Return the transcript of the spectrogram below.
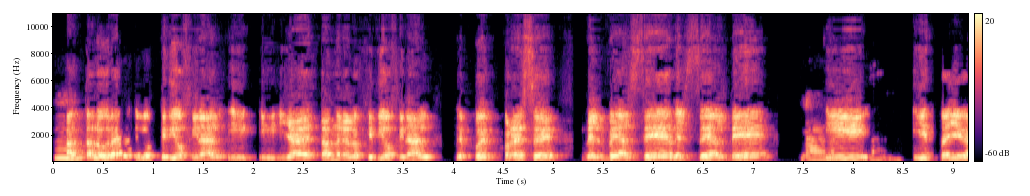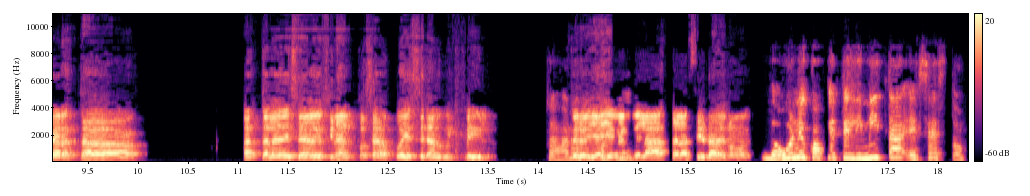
mm. hasta lograr el objetivo final y, ya estando en el objetivo final, después ponerse del B al C, del C al D y, y hasta llegar hasta, hasta la deseable final, o sea, puede ser algo increíble. Pero ya llegar de la A hasta la Z, de nuevo. Lo único que te limita es esto.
